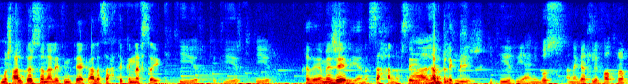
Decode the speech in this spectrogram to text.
مش على ال personality نتاعك على صحتك النفسية. كتير كتير كتير. هذا مجالي أنا الصحة النفسية آه هبلك. كتير كتير. يعني بص أنا جات لي فترة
